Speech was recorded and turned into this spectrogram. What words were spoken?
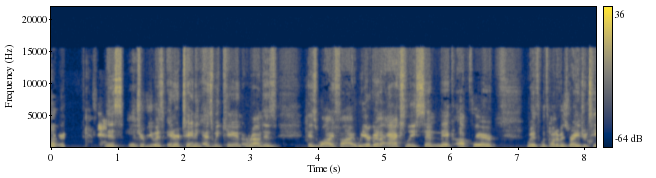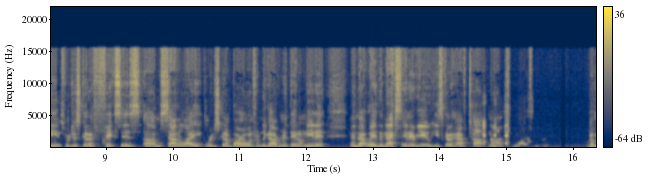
this interview as entertaining as we can around his his Wi-Fi. We are going to actually send Nick up there with with one of his ranger teams. We're just going to fix his um, satellite. We're just going to borrow one from the government. They don't need it, and that way, the next interview, he's going to have top notch I'm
